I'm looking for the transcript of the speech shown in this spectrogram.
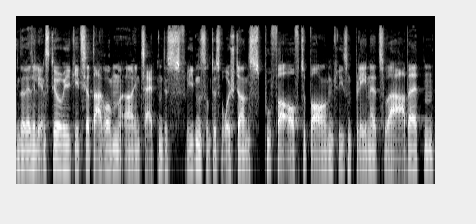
In der Resilienztheorie geht es ja darum, äh, in Zeiten des Friedens und des Wohlstands Puffer aufzubauen, Krisenpläne zu erarbeiten.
